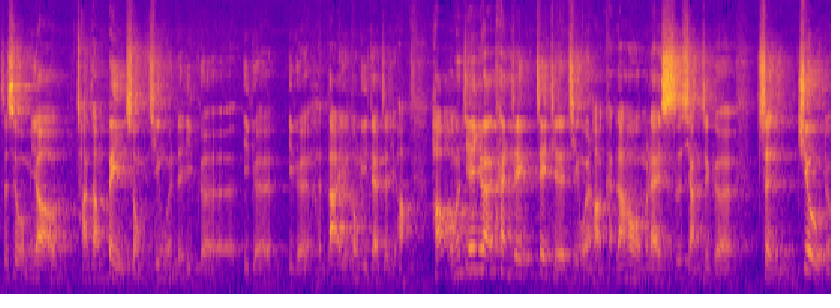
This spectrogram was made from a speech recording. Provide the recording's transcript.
这是我们要常常背诵经文的一个一个一个很大的一个动力在这里。哈，好，我们今天就来看这这一节的经文。哈，看，然后我们来思想这个。拯救的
